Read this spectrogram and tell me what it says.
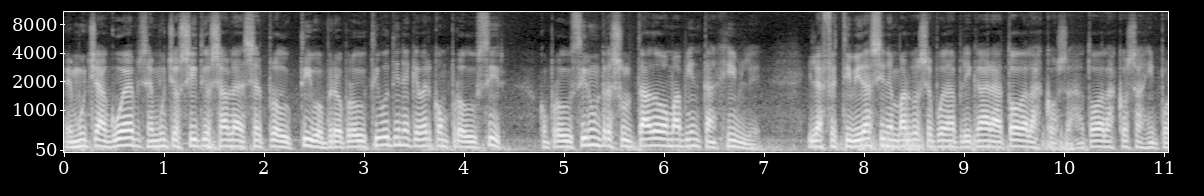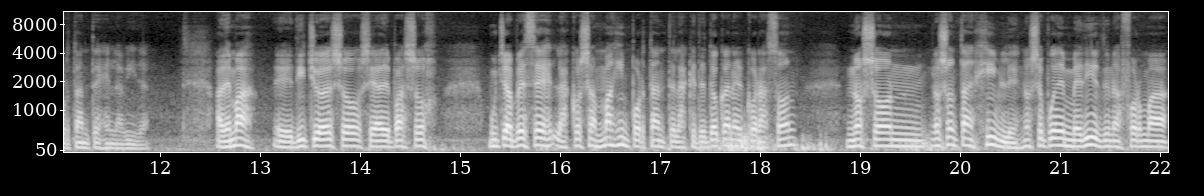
En muchas webs, en muchos sitios se habla de ser productivo, pero productivo tiene que ver con producir, con producir un resultado más bien tangible. Y la efectividad, sin embargo, se puede aplicar a todas las cosas, a todas las cosas importantes en la vida. Además, eh, dicho eso, sea de paso, muchas veces las cosas más importantes, las que te tocan el corazón, no son, no son tangibles, no se pueden medir de una forma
